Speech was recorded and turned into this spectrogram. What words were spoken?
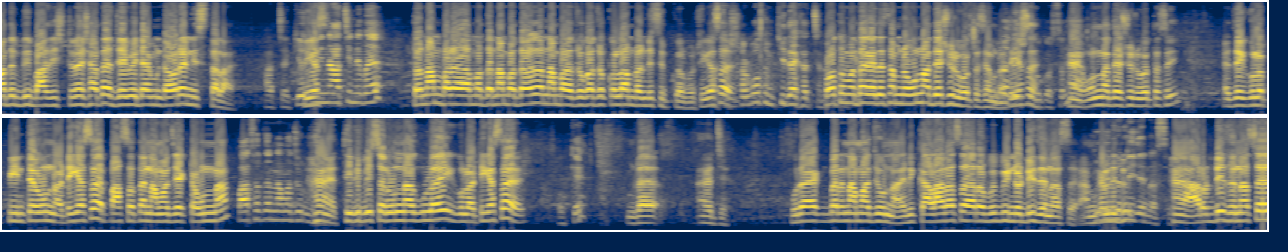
মাধবদি বাস স্ট্যান্ডের সাথে জেবি ডায়মন্ড টাওয়ারের নিচতলায়। আচ্ছা কেউ যদি না চিনে ভাই তো নাম্বারে আমাদের নাম্বার দেওয়া নাম্বারে যোগাযোগ করলে আমরা রিসিভ করব ঠিক আছে? সর্বপ্রথম কি দেখাচ্ছেন প্রথমে দেখা যাচ্ছে আমরা ওন্না দিয়ে শুরু করতেছি আমরা ঠিক আছে? হ্যাঁ অন্য দিয়ে শুরু করতেছি। এই যে এগুলো প্রিন্টের উন্না ঠিক আছে? পাঁচ হাতে নামাজি একটা উন্না। পাঁচ হাজার নামাজ হ্যাঁ থ্রি পিসের ওন্না গুলোই এগুলো ঠিক আছে? ওকে আমরা এই যে পুরো একবারে নামাজি ওন্না এর কালার আছে আর বিভিন্ন ডিজাইন আছে। আমি খালি ডিজাইন আছে। হ্যাঁ আর ডিজাইন আছে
